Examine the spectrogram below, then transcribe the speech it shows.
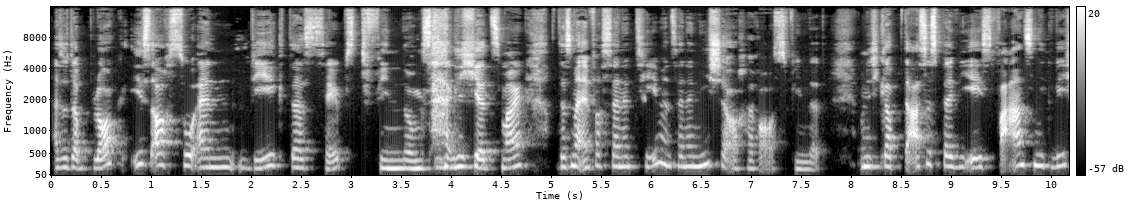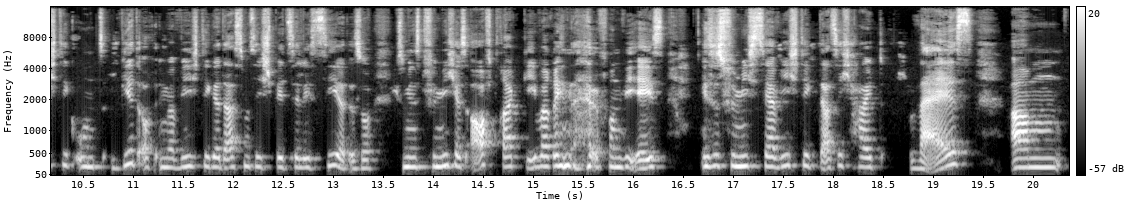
Also der Blog ist auch so ein Weg der Selbstfindung, sage ich jetzt mal, dass man einfach seine Themen, seine Nische auch herausfindet. Und ich glaube, das ist bei VAs wahnsinnig wichtig und wird auch immer wichtiger, dass man sich spezialisiert. Also zumindest für mich als Auftraggeberin von VAs ist es für mich sehr wichtig, dass ich halt weiß, ähm,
